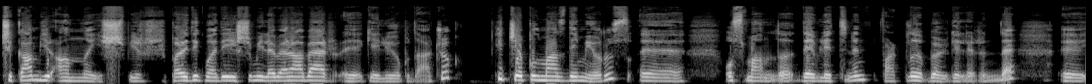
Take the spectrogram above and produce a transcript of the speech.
çıkan bir anlayış, bir paradigma değişimiyle beraber geliyor bu daha çok. Hiç yapılmaz demiyoruz. Ee, Osmanlı Devleti'nin farklı bölgelerinde e,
